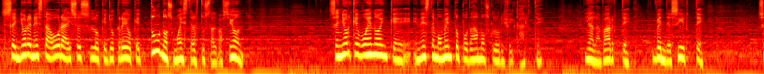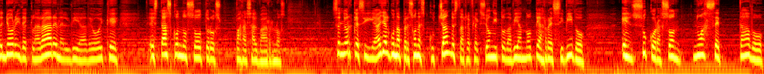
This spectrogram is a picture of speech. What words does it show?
Señor, en esta hora eso es lo que yo creo que tú nos muestras tu salvación. Señor, qué bueno en que en este momento podamos glorificarte y alabarte, bendecirte. Señor, y declarar en el día de hoy que estás con nosotros para salvarnos. Señor, que si hay alguna persona escuchando esta reflexión y todavía no te ha recibido en su corazón, no ha aceptado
